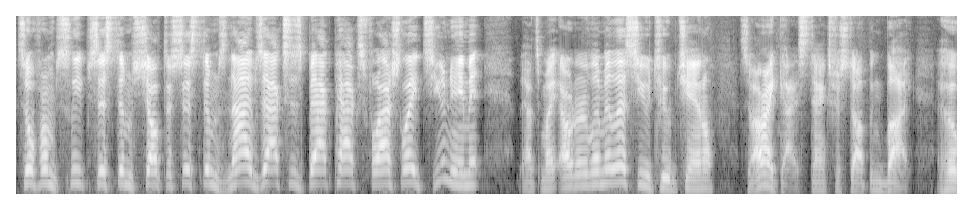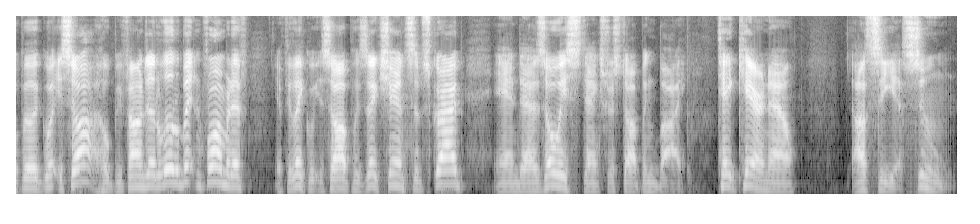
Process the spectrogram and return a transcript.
So from sleep systems, shelter systems, knives, axes, backpacks, flashlights, you name it, that's my Outer Limitless YouTube channel. So, all right, guys, thanks for stopping by. I hope you like what you saw. I hope you found it a little bit informative. If you like what you saw, please like, share, and subscribe. And as always, thanks for stopping by. Take care now. I'll see you soon.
